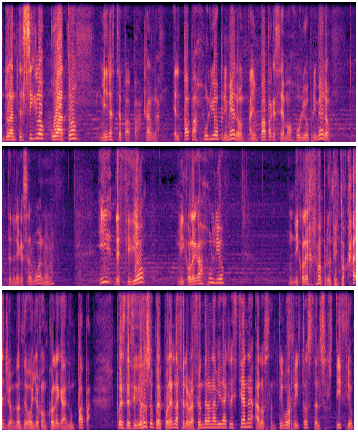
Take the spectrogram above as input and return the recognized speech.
durante el siglo IV, mira este papa, Carla, el papa Julio I, hay un papa que se llamó Julio I, tendría que ser bueno, ¿no? Y decidió mi colega Julio mi colega, no, perdón, mi tocayo, ¿dónde voy yo con colega? En un papa. Pues decidió superponer la celebración de la Navidad cristiana a los antiguos ritos del solsticio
